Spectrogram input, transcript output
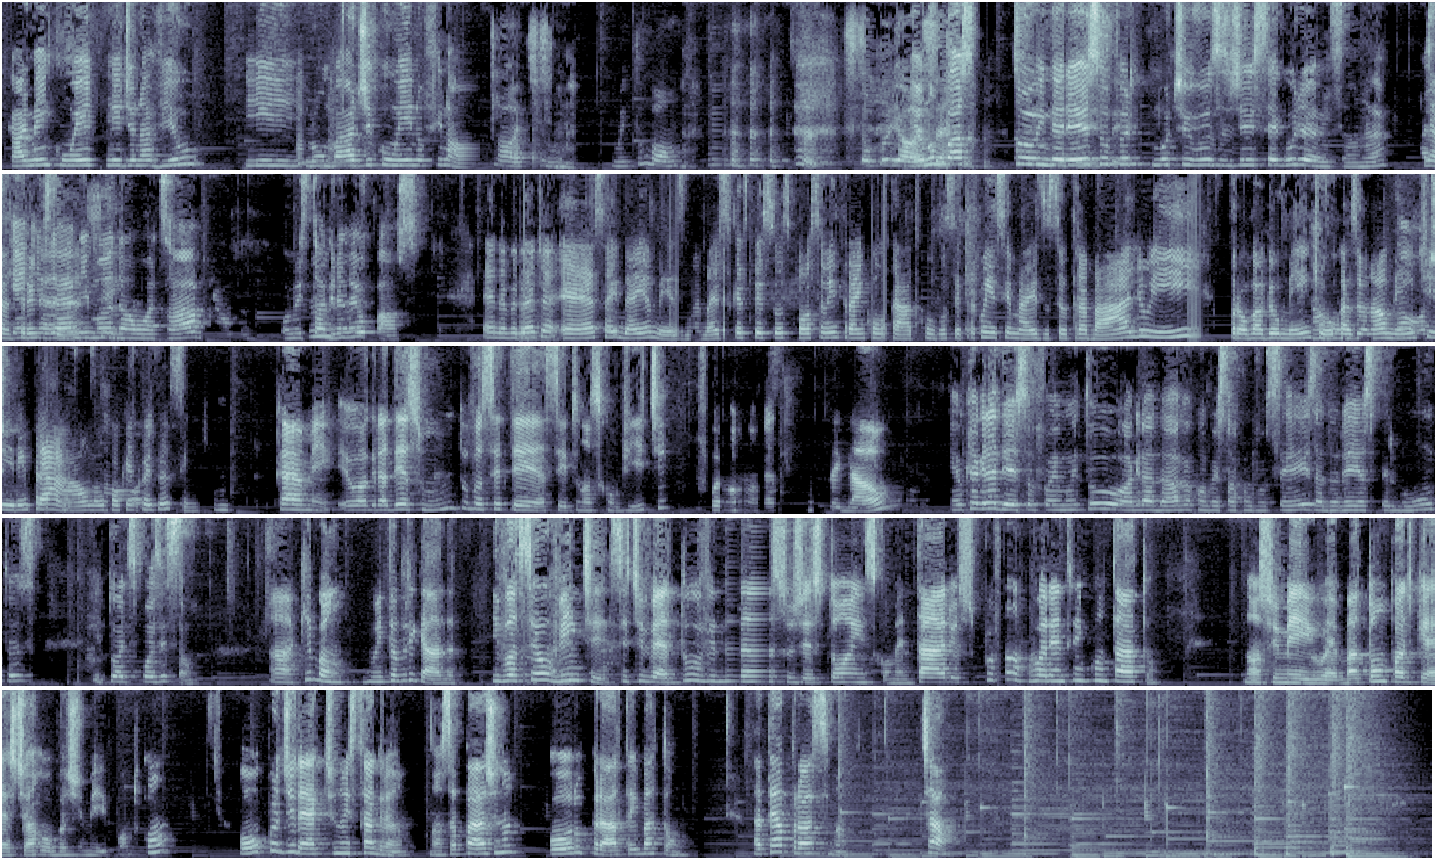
Carmen com N de navio e Lombardi com I no final. Ótimo. Muito bom. Estou curiosa. Eu não passo o endereço por motivos de segurança, né? Mas não, quem quiser me manda um WhatsApp ou no Instagram uhum. eu passo. É, na verdade, é, é essa a ideia mesmo. É mais que as pessoas possam entrar em contato com você para conhecer mais do seu trabalho e provavelmente tá ou ocasionalmente tá irem para a aula ou tá qualquer coisa assim. Carmen, eu agradeço muito você ter aceito o nosso convite. Foi uma conversa muito legal. Eu que agradeço, foi muito agradável conversar com vocês, adorei as perguntas e estou à disposição. Ah, que bom, muito obrigada. E você, ouvinte, se tiver dúvidas, sugestões, comentários, por favor, entre em contato. Nosso e-mail é batompodcast.gmail.com ou por direct no Instagram. Nossa página Ouro, Prata e Batom. Até a próxima. Tchau!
